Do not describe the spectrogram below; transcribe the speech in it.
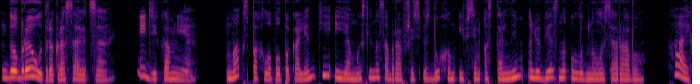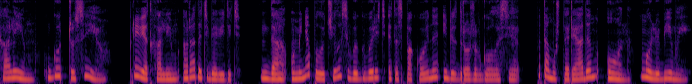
«Доброе утро, красавица! Иди ко мне!» Макс похлопал по коленке, и я, мысленно собравшись с духом и всем остальным, любезно улыбнулась арабу. «Хай, Халим! Good to see you!» «Привет, Халим, рада тебя видеть!» Да, у меня получилось выговорить это спокойно и без дрожи в голосе, потому что рядом он, мой любимый.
